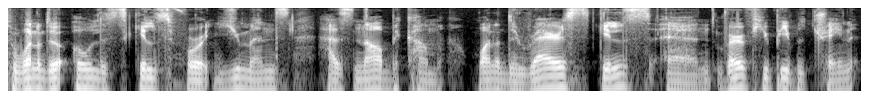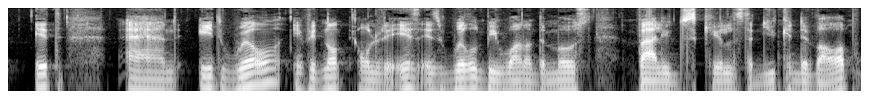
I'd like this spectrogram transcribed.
So, one of the oldest skills for humans has now become one of the rarest skills, and very few people train it. And it will, if it not already is, it will be one of the most valued skills that you can develop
